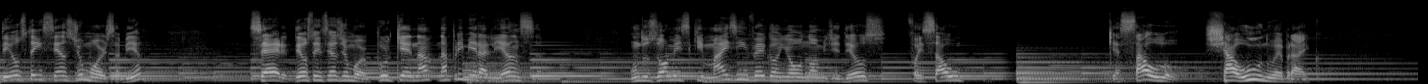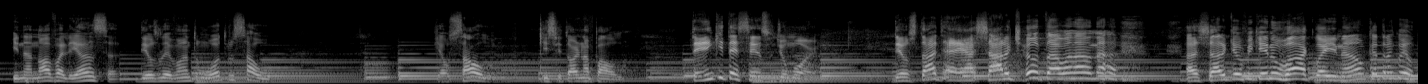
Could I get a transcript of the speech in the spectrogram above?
Deus tem senso de humor, sabia? Sério, Deus tem senso de humor. Porque na, na primeira aliança, um dos homens que mais envergonhou o nome de Deus foi Saul, que é Saulo, Shaul no hebraico. E na nova aliança, Deus levanta um outro Saul, que é o Saulo, que se torna Paulo. Tem que ter senso de humor. Deus tá, é, acharam que eu tava na, na, acharam que eu fiquei no vácuo aí, não, fica tranquilo.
